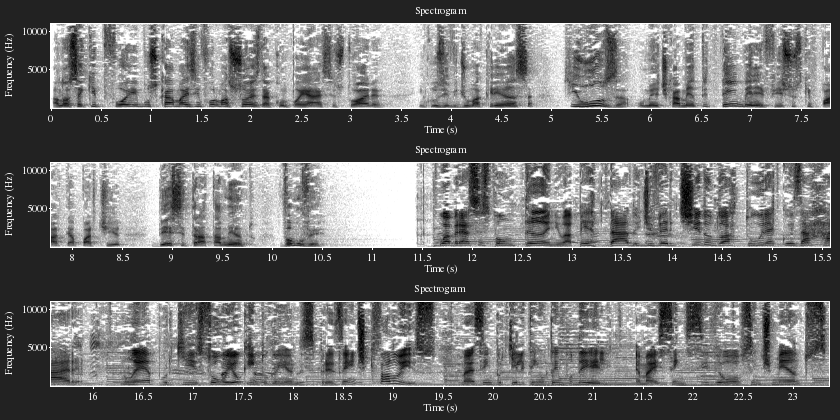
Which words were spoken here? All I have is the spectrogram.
A nossa equipe foi buscar mais informações, né, acompanhar essa história, inclusive de uma criança que usa o medicamento e tem benefícios que partem a partir desse tratamento. Vamos ver. O abraço espontâneo, apertado e divertido do Arthur é coisa rara. Não é porque sou eu quem tô ganhando esse presente que falo isso, mas sim porque ele tem o tempo dele, é mais sensível aos sentimentos.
